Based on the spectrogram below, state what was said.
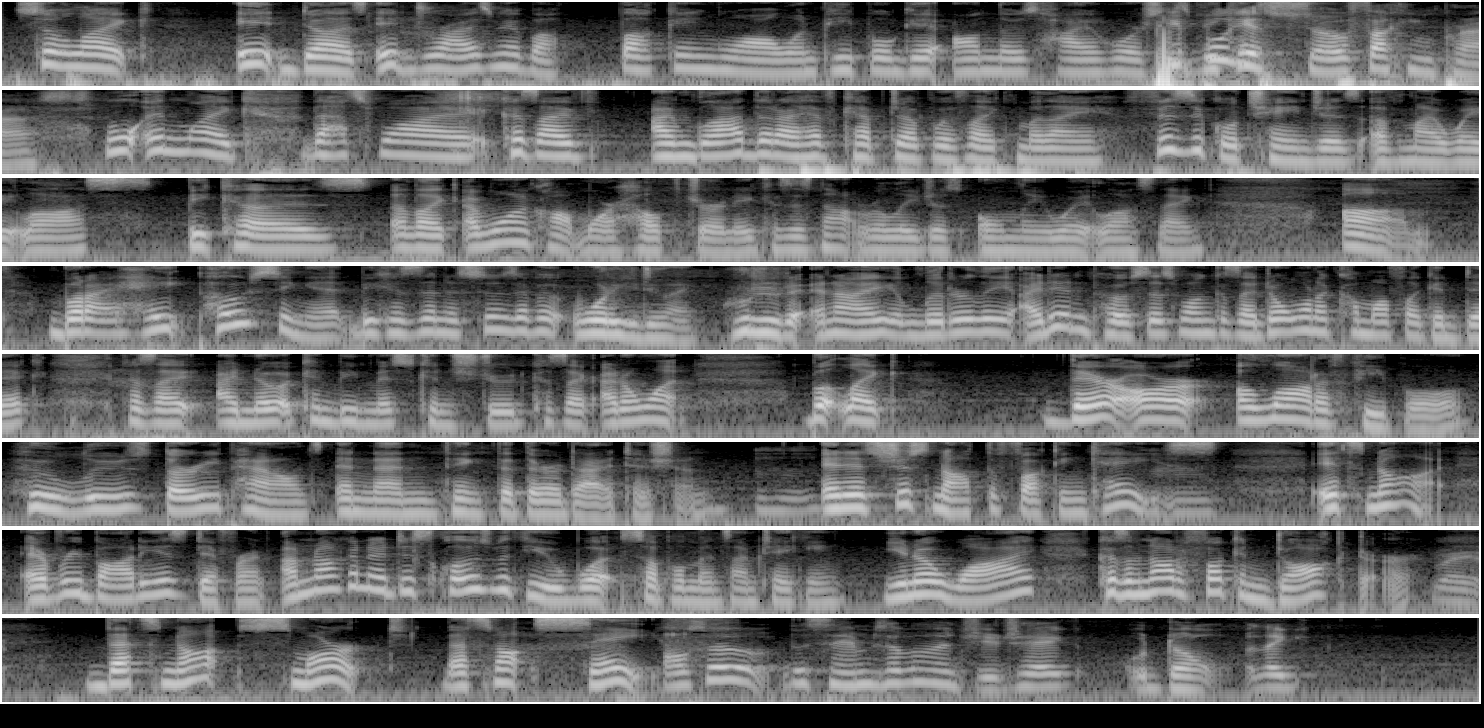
So like it does. It drives me up a fucking wall when people get on those high horses. People because, get so fucking pressed. well, and like that's why because I've I'm glad that I have kept up with like my physical changes of my weight loss because like I want to call it more health journey because it's not really just only a weight loss thing. Um, but I hate posting it because then as soon as I put, what are you doing? Who did it? And I literally I didn't post this one because I don't want to come off like a dick because I I know it can be misconstrued because like I don't want, but like there are a lot of people who lose 30 pounds and then think that they're a dietitian. And it's just not the fucking case. It's not. Every body is different. I'm not going to disclose with you what supplements I'm taking. You know why? Because I'm not a fucking doctor. Right. That's not smart. That's not safe. Also, the same supplements you take don't like.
